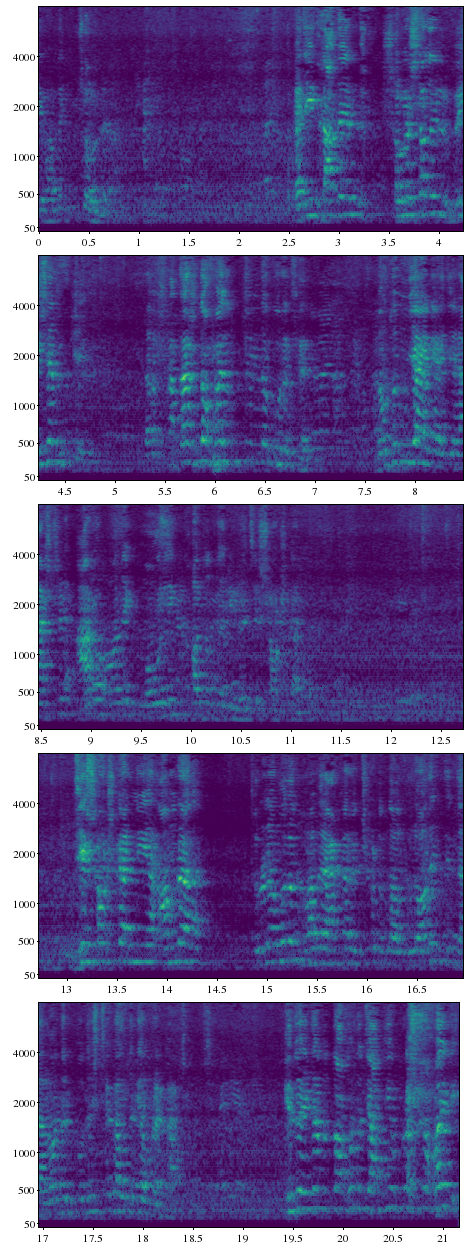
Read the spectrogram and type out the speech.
এভাবে চলবে না। তাদের ষোলো সালের ভিশনকে তারা সাতাশ দফায় উত্তীর্ণ করেছেন নতুন জায়গায় যে রাষ্ট্রের আরও অনেক মৌলিক ক্ষত তৈরি হয়েছে সংস্কার যে সংস্কার নিয়ে আমরা তুলনামূলক ভাবে আকারে ছোট দলগুলো অনেকদিন ধরে আমাদের প্রতিষ্ঠাকাল থেকে আমরা কাজ করছি। কিন্তু এটা তো তখনও জাতীয় প্রশ্ন হয়নি।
